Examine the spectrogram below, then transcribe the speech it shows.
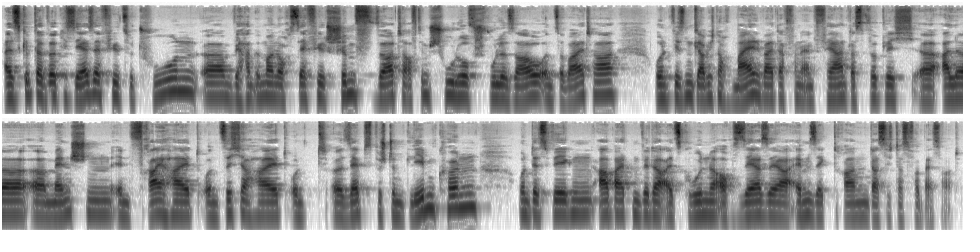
Also es gibt da wirklich sehr, sehr viel zu tun. Ähm, wir haben immer noch sehr viel Schimpfwörter auf dem Schulhof, schwule Sau und so weiter. Und wir sind, glaube ich, noch meilenweit davon entfernt, dass wirklich äh, alle äh, Menschen in Freiheit und Sicherheit und äh, selbstbestimmt leben können. Und deswegen arbeiten wir da als Grüne auch sehr, sehr emsig dran, dass sich das verbessert.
